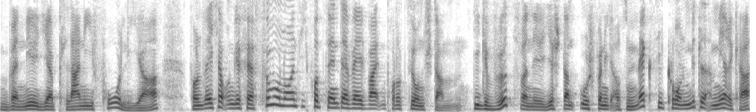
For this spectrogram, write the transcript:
Vanilla planifolia, von welcher ungefähr 95 Prozent der weltweiten Produktion stammen. Die Gewürzvanille stammt ursprünglich aus Mexiko und Mittelamerika,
